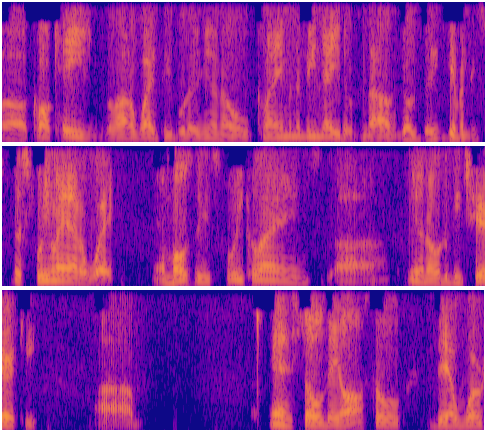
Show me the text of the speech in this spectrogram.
uh, Caucasians, a lot of white people that you know claiming to be native now because they're giving this, this free land away, and most of these free claims, uh, you know, to be Cherokee. Um, and so they also, there were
